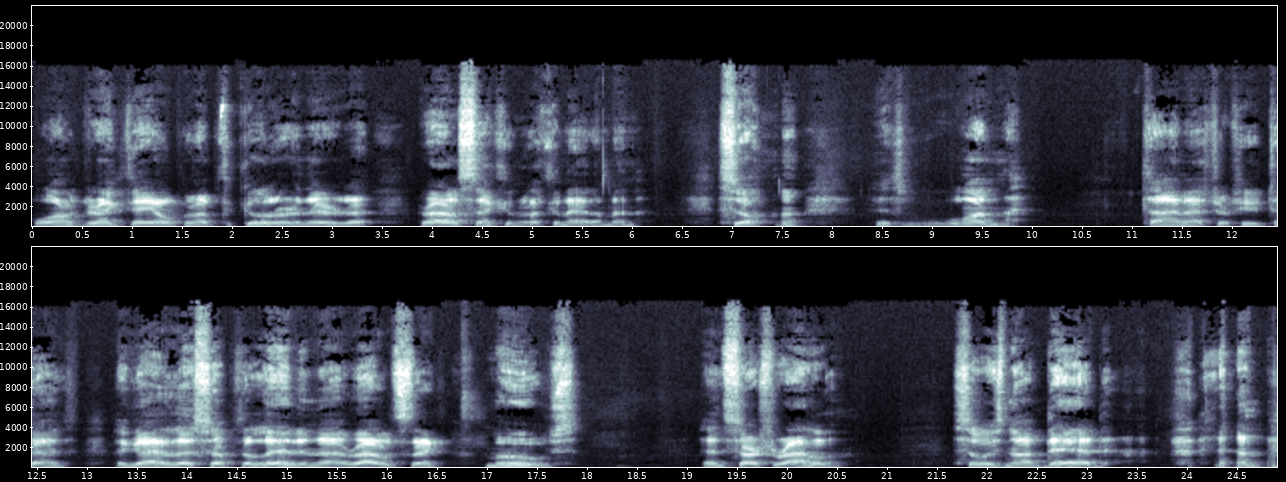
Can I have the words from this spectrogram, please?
want a drink, they open up the cooler, and there's a rattlesnake looking at them. And so, this one time after a few times, the guy lifts up the lid and the rattlesnake moves and starts rattling. So he's not dead. and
